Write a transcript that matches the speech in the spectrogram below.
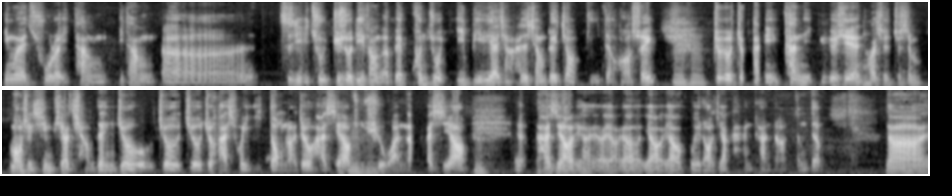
因为出了一趟一趟呃。自己住居住地方而被困住，以比例来讲还是相对较低的哈，所以就就看你看你有些人的话是就是冒险性比较强的，你就就就就还是会移动了，就还是要出去玩了，还是要呃还是要要要要要要要回老家看看啊等等。那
